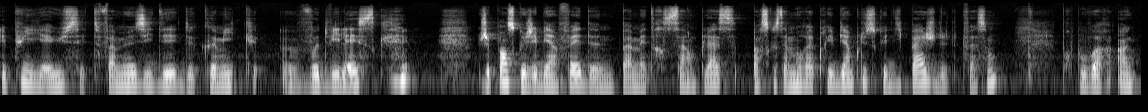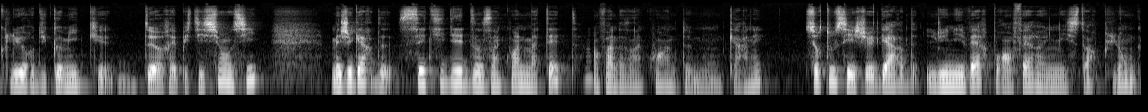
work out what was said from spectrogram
Et puis il y a eu cette fameuse idée de comique vaudevillesque. Je pense que j'ai bien fait de ne pas mettre ça en place parce que ça m'aurait pris bien plus que 10 pages de toute façon pour pouvoir inclure du comique de répétition aussi. Mais je garde cette idée dans un coin de ma tête, enfin dans un coin de mon carnet, surtout si je garde l'univers pour en faire une histoire plus longue.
